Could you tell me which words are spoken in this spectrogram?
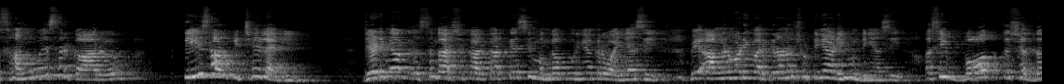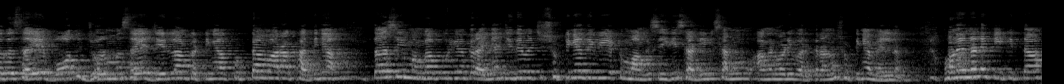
ਸਾਨੂੰ ਇਹ ਸਰਕਾਰ 30 ਸਾਲ ਪਿੱਛੇ ਲੈ ਗਈ। ਜਿਹੜੀਆਂ ਸੰਘਰਸ਼ ਕਰ ਕਰਕੇ ਅਸੀਂ ਮੰਗਾਂ ਪੂਰੀਆਂ ਕਰਵਾਈਆਂ ਸੀ, ਵੀ ਆਂਗਣਵਾੜੀ ਵਰਕਰਾਂ ਨੂੰ ਛੁੱਟੀਆਂ ਨਹੀਂ ਹੁੰਦੀਆਂ ਸੀ। ਅਸੀਂ ਬਹੁਤ ਤਸ਼ੱਦਦ ਸਹੇ, ਬਹੁਤ ਜ਼ੁਲਮ ਸਹੇ ਜੇਲਾਂ ਕੱਟੀਆਂ, ਕੁੱਟਾਂ ਮਾਰਾਂ ਖਾਧੀਆਂ, ਤਾਂ ਅਸੀਂ ਮੰਗਾਂ ਪੂਰੀਆਂ ਕਰਾਈਆਂ, ਜਿਹਦੇ ਵਿੱਚ ਛੁੱਟੀਆਂ ਦੀ ਵੀ ਇੱਕ ਮੰਗ ਸੀਗੀ ਸਾਡੀ ਵੀ ਸਾਨੂੰ ਆਂਗਣਵਾੜੀ ਵਰਕਰਾਂ ਨੂੰ ਛੁੱਟੀਆਂ ਮਿਲਣ। ਹੁਣ ਇਹਨਾਂ ਨੇ ਕੀ ਕੀਤਾ?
